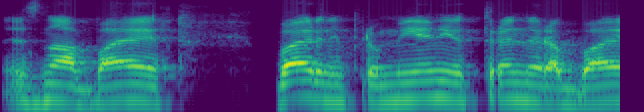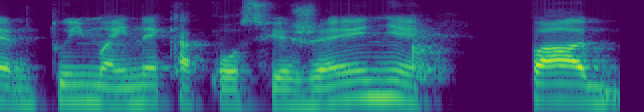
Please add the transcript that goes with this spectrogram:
zna Bayern, Bayern je promijenio trenera, Bayern tu ima i nekakvo osvježenje, pa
